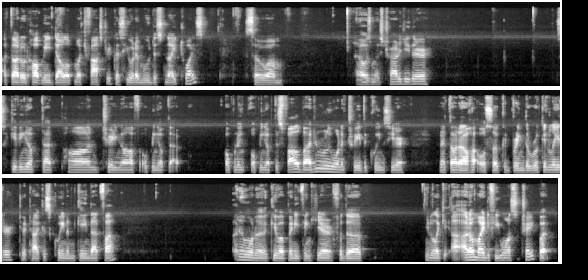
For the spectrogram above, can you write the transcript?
I thought it would help me develop much faster because he would have moved his knight twice. So um, that was my strategy there. So giving up that pawn, trading off, opening up that opening opening up this file, but I didn't really want to trade the queens here. And I thought I also could bring the rook in later to attack his queen and gain that file. I didn't want to give up anything here for the, you know, like, I don't mind if he wants to trade, but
